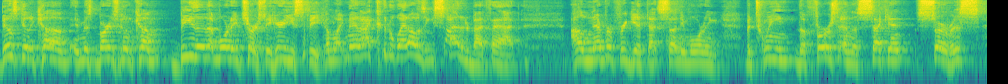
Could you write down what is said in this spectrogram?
Bill's going to come and Miss Birdie's going to come be there that morning church to hear you speak. I'm like, Man, I couldn't wait. I was excited about that. I'll never forget that Sunday morning between the first and the second service.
